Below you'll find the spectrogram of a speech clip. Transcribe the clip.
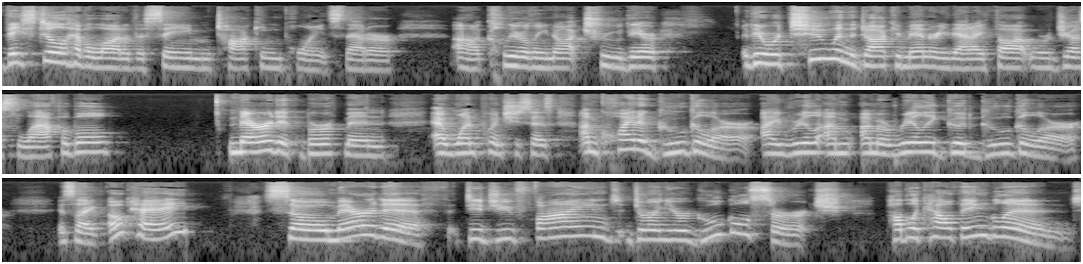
they still have a lot of the same talking points that are uh, clearly not true. There, there were two in the documentary that I thought were just laughable. Meredith Berkman, at one point, she says, "I'm quite a Googler. I really, I'm, I'm a really good Googler." It's like, okay. So Meredith, did you find during your Google search Public Health England?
